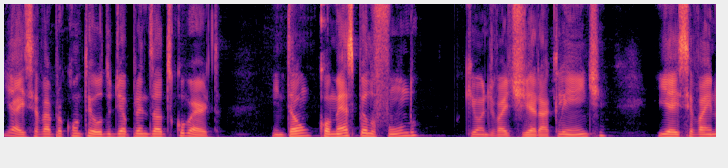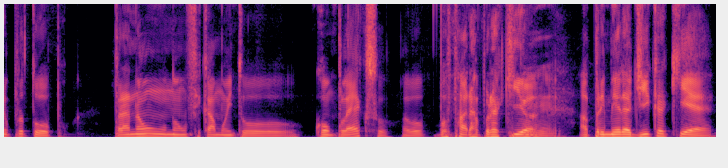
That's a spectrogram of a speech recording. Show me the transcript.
E aí você vai para o conteúdo de aprendizado descoberto. Então, comece pelo fundo, que é onde vai te gerar cliente, e aí você vai indo para o topo. Para não, não ficar muito complexo, eu vou, vou parar por aqui. Ó. Uhum. A primeira dica que é,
